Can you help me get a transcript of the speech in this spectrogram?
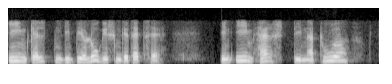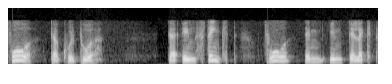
ihm gelten die biologischen Gesetze. In ihm herrscht die Natur vor der Kultur, der Instinkt vor dem Intellekt.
